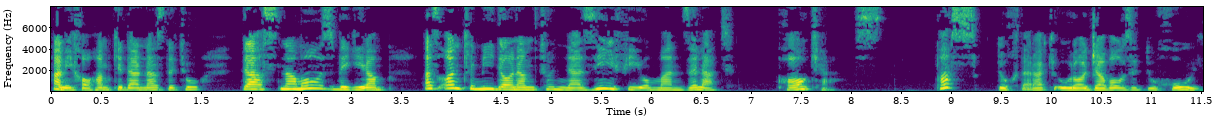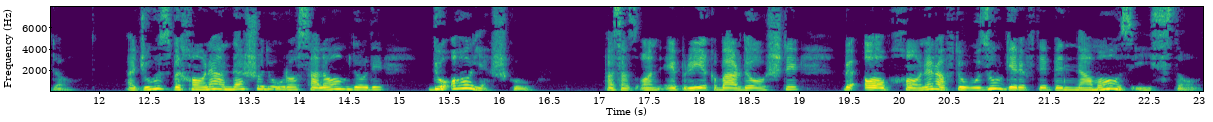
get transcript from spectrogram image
همی خواهم که در نزد تو دست نماز بگیرم از آنکه می‌دانم تو نظیفی و منزلت پاک است. پس دخترک او را جواز دخول داد. عجوز به خانه اندر شد و او را سلام داده دعایش گفت. پس از آن ابریق برداشته به آبخانه رفت و وضوع گرفته به نماز ایستاد.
